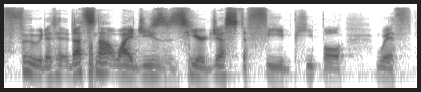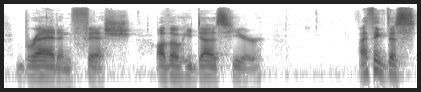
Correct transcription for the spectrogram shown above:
food. That's not why Jesus is here, just to feed people with bread and fish, although he does here. I think this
